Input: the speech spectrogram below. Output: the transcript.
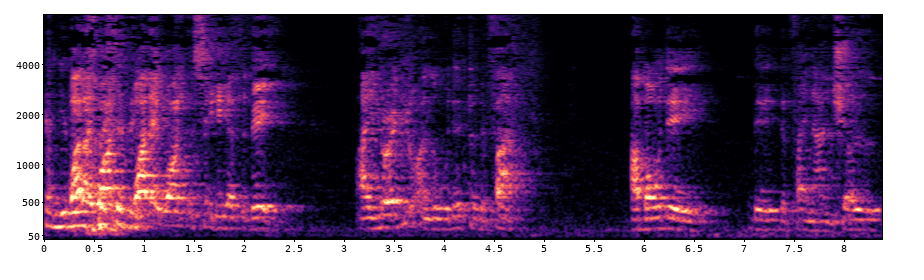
Can you What I, want, what I want to say here today, I heard you alluded to the fact about the, the, the financial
